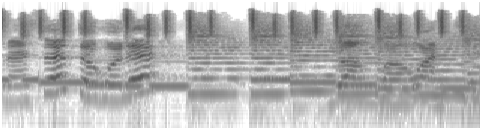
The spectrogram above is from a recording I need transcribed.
Français Togolais, young man wanted.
